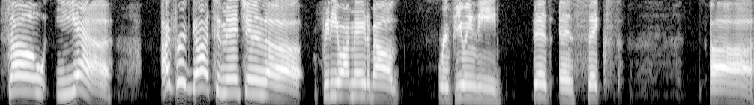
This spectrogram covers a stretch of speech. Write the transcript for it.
So, yeah. I forgot to mention in the video I made about reviewing the fifth and sixth uh,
